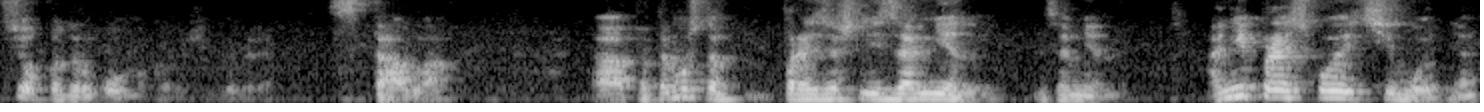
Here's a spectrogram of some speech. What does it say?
все по-другому, короче говоря, стало. А, потому что произошли замены, замены. Они происходят сегодня,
